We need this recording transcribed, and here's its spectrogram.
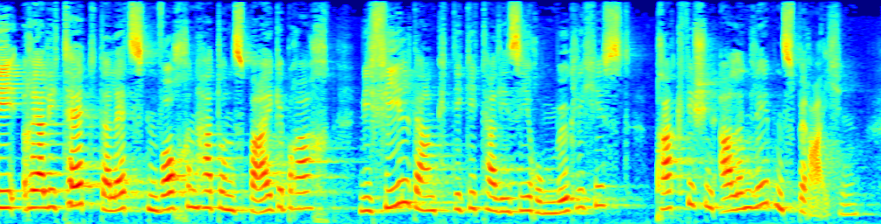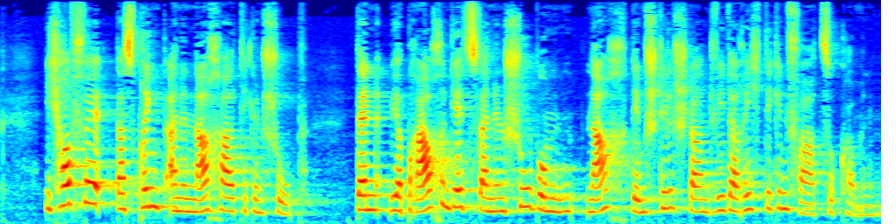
Die Realität der letzten Wochen hat uns beigebracht, wie viel dank Digitalisierung möglich ist, praktisch in allen Lebensbereichen. Ich hoffe, das bringt einen nachhaltigen Schub, denn wir brauchen jetzt einen Schub, um nach dem Stillstand wieder richtig in Fahrt zu kommen.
